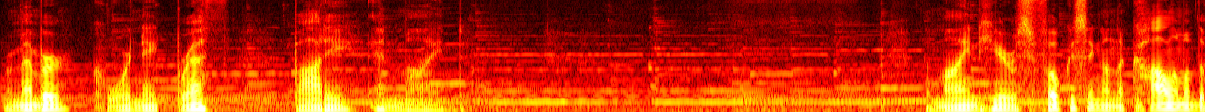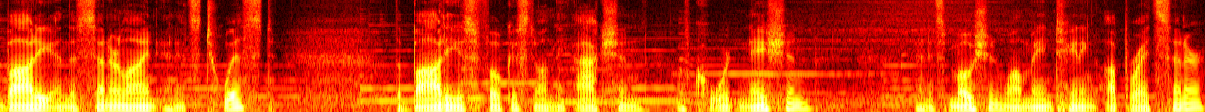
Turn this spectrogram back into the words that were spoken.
Remember, coordinate breath, body, and mind. The mind here is focusing on the column of the body and the center line and its twist. The body is focused on the action of coordination and its motion while maintaining upright center.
